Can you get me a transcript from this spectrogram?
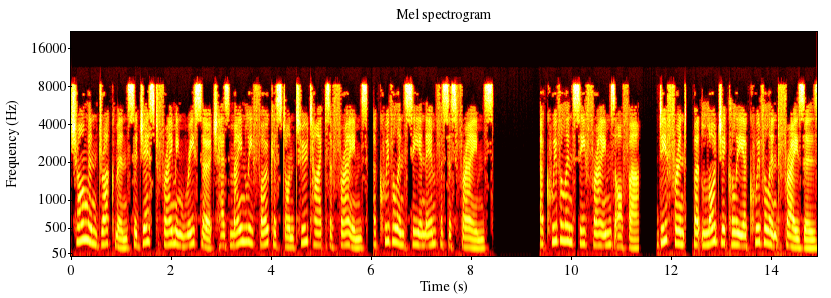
Chong and Druckman suggest framing research has mainly focused on two types of frames, equivalency and emphasis frames. Equivalency frames offer different, but logically equivalent phrases,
